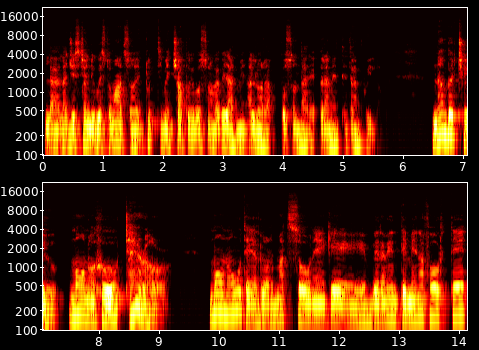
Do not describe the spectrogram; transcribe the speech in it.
la, la, gestione di questo mazzo e tutti i matchup che possono capitarmi, allora posso andare veramente tranquillo. Number 2, Mono Who Terror. Mono Who Terror, mazzone che è veramente mena forte,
